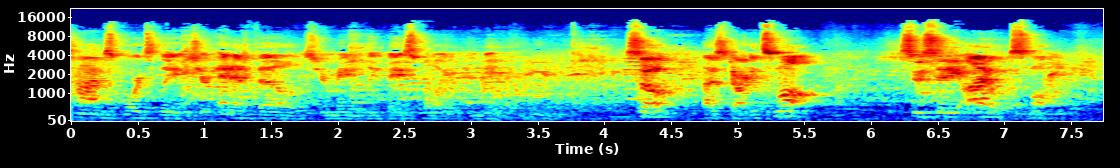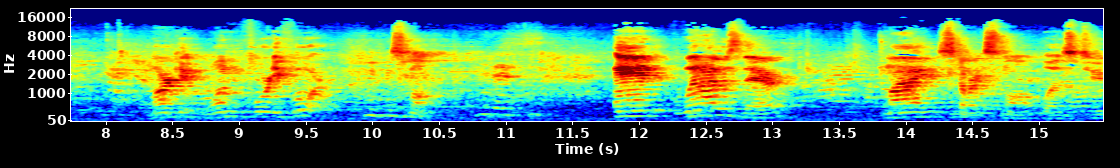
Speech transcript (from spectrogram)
time sports leagues, your NFLs, your Major League Baseball, your NBA. So I started small. Sioux City, Iowa, small. Market 144, small. And when I was there, my start small was to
